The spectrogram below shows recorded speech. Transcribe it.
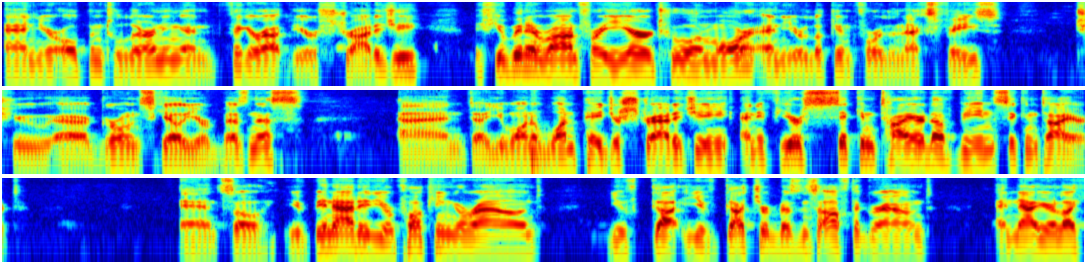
and you're open to learning and figure out your strategy, if you've been around for a year or two or more and you're looking for the next phase to uh, grow and scale your business, and uh, you want a one pager strategy, and if you're sick and tired of being sick and tired, and so you've been at it, you're poking around, you've got you've got your business off the ground, and now you're like,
